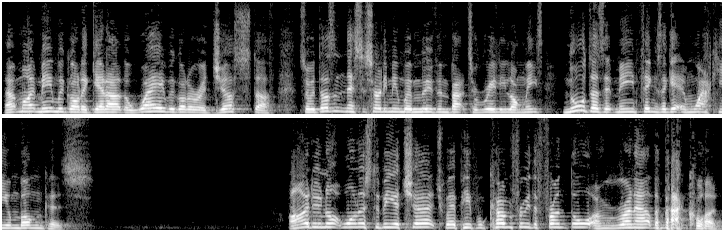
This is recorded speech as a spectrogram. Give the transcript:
That might mean we've got to get out of the way, we've got to adjust stuff. So it doesn't necessarily mean we're moving back to really long meetings, nor does it mean things are getting wacky and bonkers. I do not want us to be a church where people come through the front door and run out the back one.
